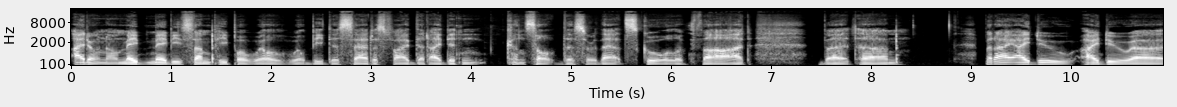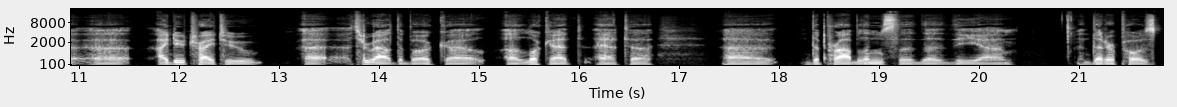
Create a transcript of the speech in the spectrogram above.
I don't know. Maybe maybe some people will will be dissatisfied that I didn't consult this or that school of thought, but um, but I, I do I do I do try to uh, throughout the book uh, uh, look at at the problems the the, the um, that are posed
